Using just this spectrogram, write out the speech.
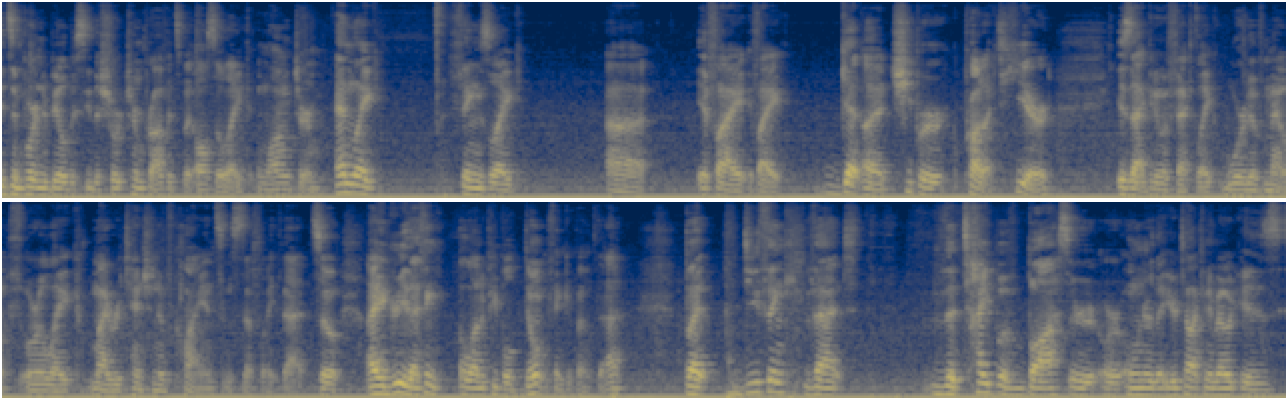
it's important to be able to see the short term profits, but also like long term and like things like uh, if I if I get a cheaper product here, is that going to affect like word of mouth or like my retention of clients and stuff like that? So I agree. I think a lot of people don't think about that. But do you think that the type of boss or, or owner that you're talking about is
